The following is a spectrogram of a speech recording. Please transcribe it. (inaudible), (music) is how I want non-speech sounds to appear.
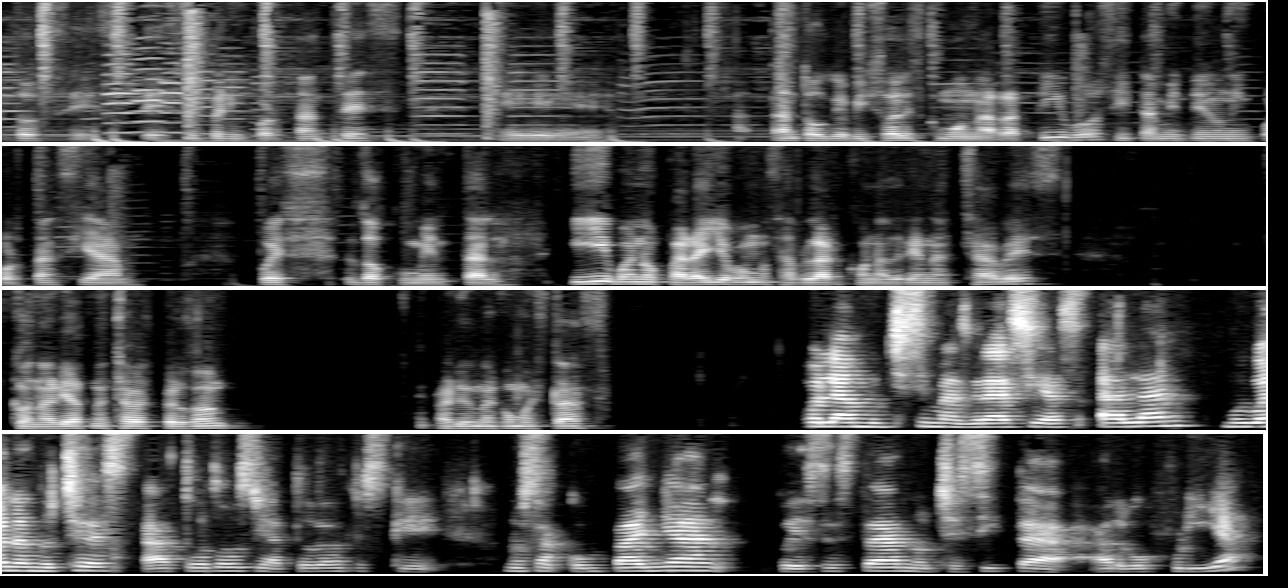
elementos súper este, importantes, eh, tanto audiovisuales como narrativos, y también tiene una importancia pues documental. Y bueno, para ello vamos a hablar con Adriana Chávez, con Ariadna Chávez, perdón. Ariadna, ¿cómo estás? Hola, muchísimas gracias, Alan. Muy buenas noches a todos y a todas los que nos acompañan, pues esta nochecita algo fría,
